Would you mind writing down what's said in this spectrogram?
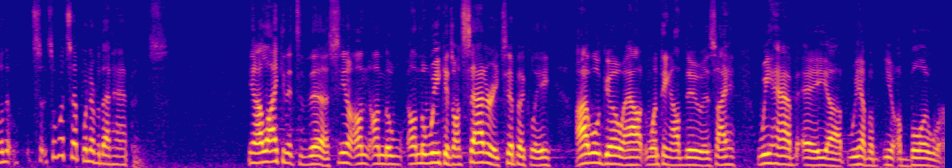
Well, so, so, what's up whenever that happens? You know, I liken it to this. You know, on, on, the, on the weekends, on Saturday typically, I will go out. One thing I'll do is I we have a uh, we have a you know a blower,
